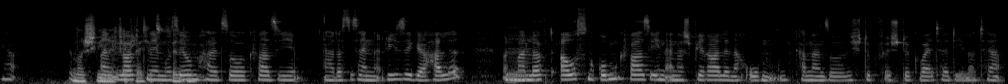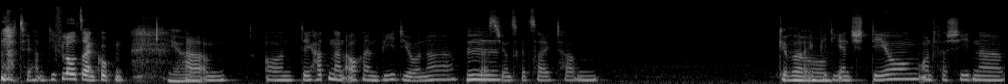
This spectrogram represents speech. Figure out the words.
ja. Immer schwierig. Man läuft in dem Museum finden. halt so quasi, ja, das ist eine riesige Halle und mhm. man läuft außenrum quasi in einer Spirale nach oben und kann dann so Stück für Stück weiter die Laternen, Laternen die Floats angucken. Ja. Ähm, und die hatten dann auch ein Video, ne, mhm. das sie uns gezeigt haben. Genau. Über irgendwie die Entstehung und verschiedene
